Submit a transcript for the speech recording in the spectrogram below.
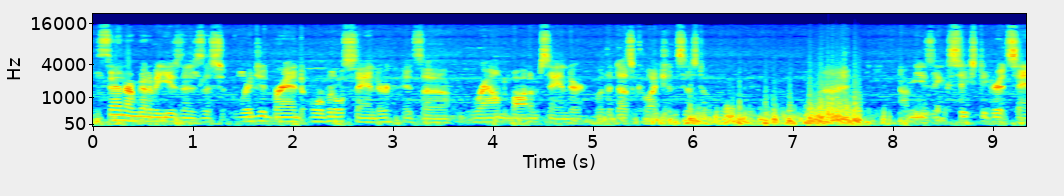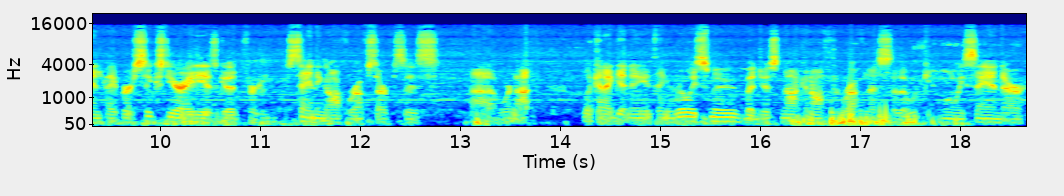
The sander I'm going to be using is this Ridgid brand orbital sander. It's a round bottom sander with a dust collection system. Uh, I'm using 60 grit sandpaper. 60 or 80 is good for sanding off rough surfaces. Uh, we're not looking at getting anything really smooth, but just knocking off the roughness so that we can, when we sand, our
